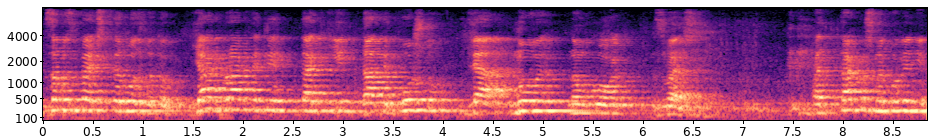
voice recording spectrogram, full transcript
забезпечити розвиток як практики, так і дати поштовх для нових наукових звершень. А також ми повинні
